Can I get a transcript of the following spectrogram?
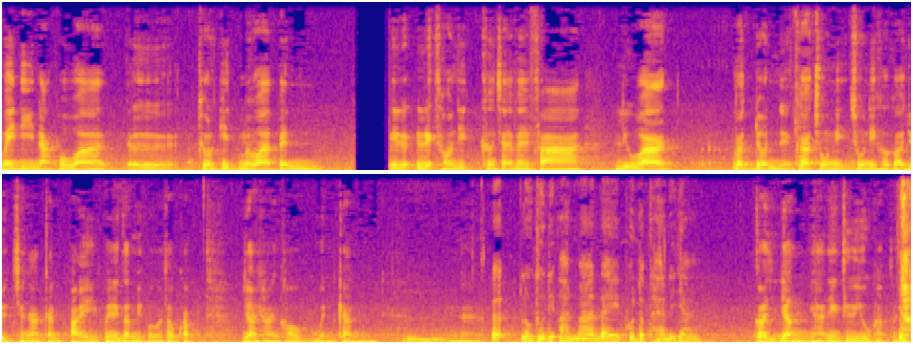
ไม่ดีนัก เพราะว่าเอ่อธุรกิจไม่ว่าเป็นอิเล็กทรอนิกส์เครื่องใช้ไฟฟ้า หรือว่า รถยนต์เนี่ยก็ช่วงนี้ช่วงนี้เขาก็หยุดชะงักกันไป เพราะฉะนั้นก็มีผลกระทบกับยอดขายของเขาเหมือนกันนะแล้วลงทุนที่ผ่านมาได้ผลตอบแทนหรือยัง ก็ยังยังถืออยู่ครับตอนนี้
